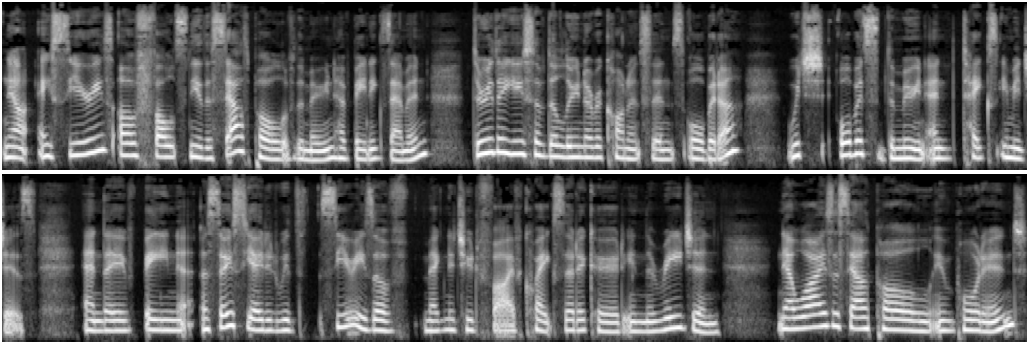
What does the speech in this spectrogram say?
Now, a series of faults near the south pole of the moon have been examined through the use of the Lunar Reconnaissance Orbiter, which orbits the moon and takes images. And they've been associated with series of magnitude 5 quakes that occurred in the region. Now, why is the South Pole important?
